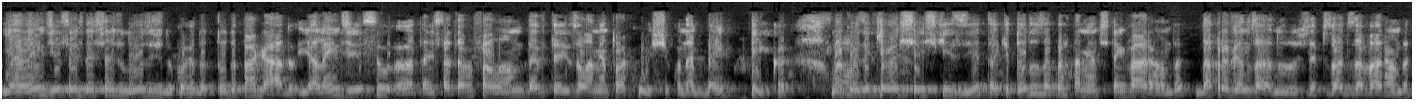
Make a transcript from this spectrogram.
e além disso eles deixam as luzes do corredor tudo apagado. E além disso, a gente estava falando, deve ter isolamento acústico, né? Bem pica. Uma coisa que eu achei esquisita é que todos os apartamentos têm varanda, dá pra ver nos, nos episódios a varanda,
